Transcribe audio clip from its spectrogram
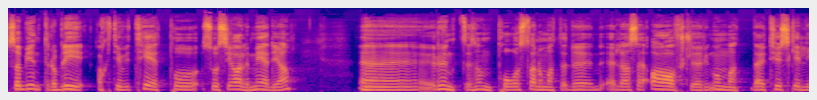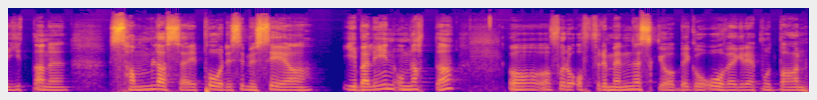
så begynte det å bli aktivitet på sosiale medier. Eh, rundt en sånn påstand om at det, eller altså avsløring om at de tyske elitene samla seg på disse museene i Berlin om natta og, og for å ofre mennesker og begå overgrep mot barn.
